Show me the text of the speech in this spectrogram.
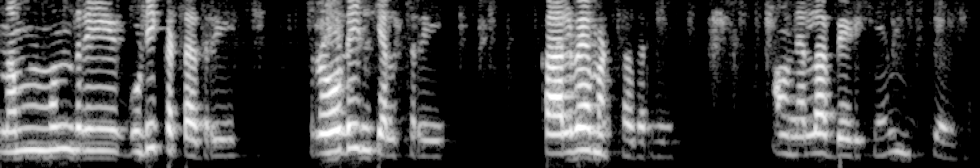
ನಮ್ ಮುಂದ್ರಿ ಗುಡಿ ಕಟ್ಟದ್ರಿ ರೋಡಿನ ಕೆಲ್ಸ ರೀ ಕಾಲುವೆ ಮಾಡ್ಸೋದ್ರಿ ಅವನ್ನೆಲ್ಲ ಬೇಡಿಕೆ ಕೇಳಿದ್ರಿ.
